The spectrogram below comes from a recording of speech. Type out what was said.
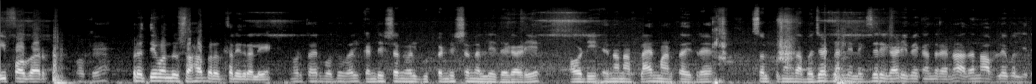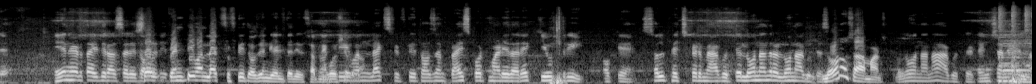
defogger okay. ಪ್ರತಿಯೊಂದು ಸಹ ಬರುತ್ತೆ ಸರ್ ಇದರಲ್ಲಿ. ನೋಡ್ತಾ ಇರ್ಬೋದು well condition well good condition ಅಲ್ಲಿ ಇದೆ ಗಾಡಿ. ಆಡಿ ಏನಾನ ಪ್ಲಾನ್ ಮಾಡ್ತಾ ಇದ್ರೆ ಸ್ವಲ್ಪ ನನ್ನ ಬಜೆಟ್ನಲ್ಲಿ ಲಕ್ಸರಿ ಗಾಡಿ ಬೇಕಂದ್ರೆ ಅದನ್ನ ಅವೈಲೇಬಲ್ ಇದೆ. ಏನ್ ಹೇಳ್ತಾ ಇದ್ದೀರಾ sir twenty one lakh fifty thousand ಹೇಳ್ತಾ sir negotiable one lakh fifty thousand price ಕೊಟ್ಟು ಮಾಡಿದ್ದಾರೆ ಕ್ಯೂ ತ್ರೀ ಓಕೆ ಸ್ವಲ್ಪ ಹೆಚ್ಚು ಕಡಿಮೆ ಆಗುತ್ತೆ ಲೋನ್ ಅಂದ್ರೆ ಲೋನ್ ಆಗುತ್ತೆ ಲೋನು ಸಹ ಮಾಡಿಸ್ಬೋದು. ಲೋನ್ ಆಗುತ್ತೆ ಟೆನ್ಷನ್ ಇಲ್ಲ.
